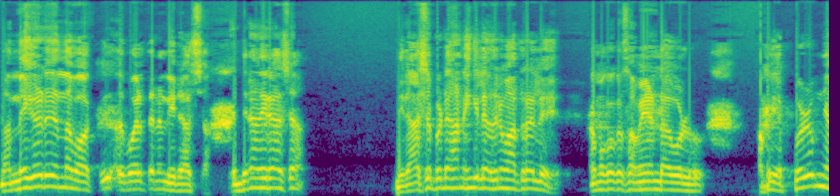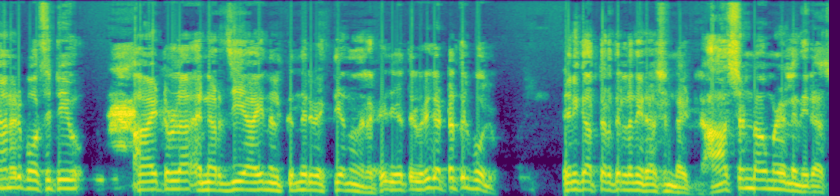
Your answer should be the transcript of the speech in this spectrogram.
നന്ദികേട് എന്ന വാക്ക് അതുപോലെ തന്നെ നിരാശ. എന്തിനാ നിരാശ? നിരാശപ്പെടുകയാണെങ്കിൽ അതിന് മാത്രമല്ലേ നമുക്കൊക്കെ സമയം ഉണ്ടാവുള്ളൂ. അപ്പൊ എപ്പോഴും ഞാനൊരു പോസിറ്റീവ് ആയിട്ടുള്ള എനർജി ആയി നിൽക്കുന്ന ഒരു വ്യക്തി എന്ന നിലയ്ക്ക് ജീവിതത്തിൽ ഒരു ഘട്ടത്തിൽ പോലും എനിക്ക് അത്തരത്തിലുള്ള നിരാശ ഉണ്ടായിട്ടില്ല. ആശ ഉണ്ടാവുമ്പോഴല്ലേ നിരാശ.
